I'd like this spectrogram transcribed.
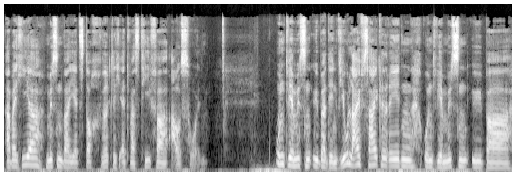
aber hier müssen wir jetzt doch wirklich etwas tiefer ausholen. Und wir müssen über den View Lifecycle reden und wir müssen über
